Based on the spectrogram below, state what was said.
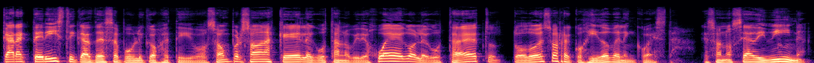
características de ese público objetivo. Son personas que les gustan los videojuegos, les gusta esto, todo eso recogido de la encuesta. Eso no se adivina.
